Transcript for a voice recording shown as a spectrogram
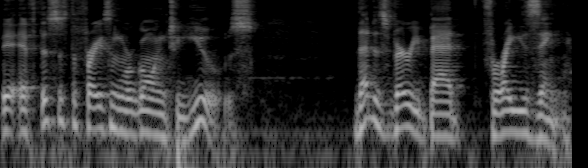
if this is the phrasing we're going to use, that is very bad phrasing.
